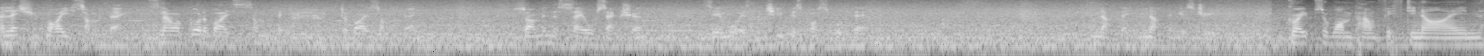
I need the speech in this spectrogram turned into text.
unless you buy something. So now I've got to buy something, I have to buy something. So I'm in the sale section, seeing what is the cheapest possible thing. Nothing, nothing is cheap. Grapes are one pound fifty nine.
